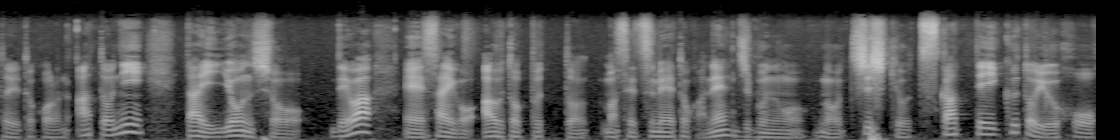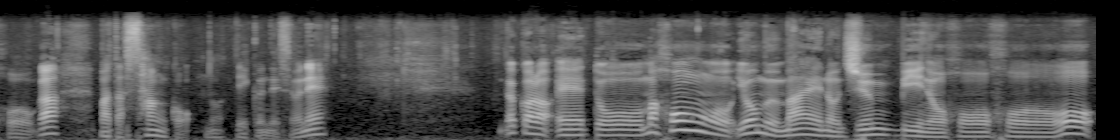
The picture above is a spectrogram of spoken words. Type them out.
というところの後に第4章では、えー、最後アウトプット、まあ、説明とかね自分の知識を使っていくという方法がまた3個載っていくんですよね。だから、えーとまあ、本を読む前の準備の方法を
